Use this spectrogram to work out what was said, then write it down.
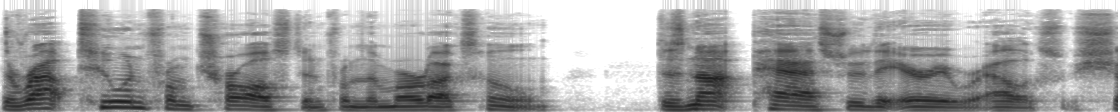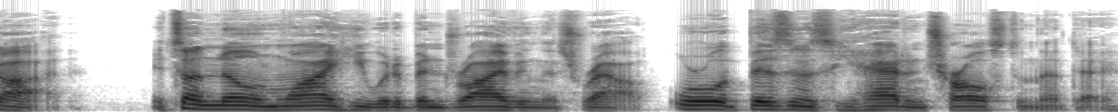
The route to and from Charleston from the Murdaugh's home does not pass through the area where Alex was shot. It's unknown why he would have been driving this route or what business he had in Charleston that day.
